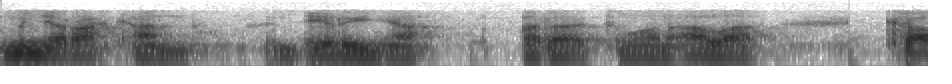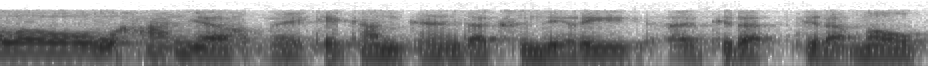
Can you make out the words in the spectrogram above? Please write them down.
menyerahkan dirinya pada Tuhan Allah. Kalau hanya memikirkan kehendak sendiri, uh, tidak tidak mau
